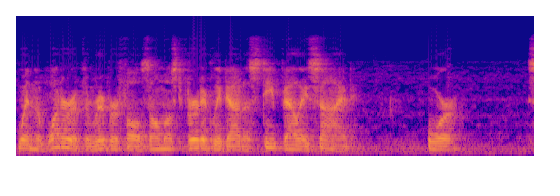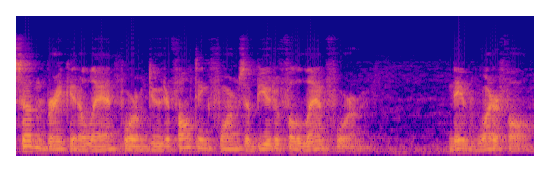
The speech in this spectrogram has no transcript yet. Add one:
When the water of the river falls almost vertically down a steep valley side, or sudden break in a landform due to faulting forms a beautiful landform, named waterfall.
